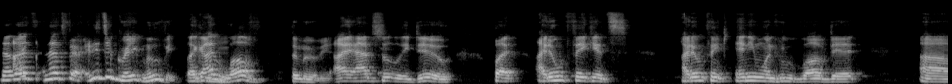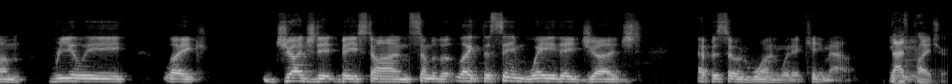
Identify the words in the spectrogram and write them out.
No, that's and that's fair. And it's a great movie. Like I Mhm. love the movie. I absolutely do. But I don't think it's I don't think anyone who loved it um really like judged it based on some of the like the same way they judged episode 1 when it came out. That's Mhm. probably true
